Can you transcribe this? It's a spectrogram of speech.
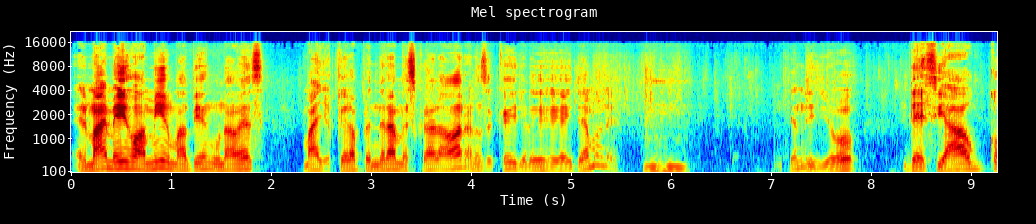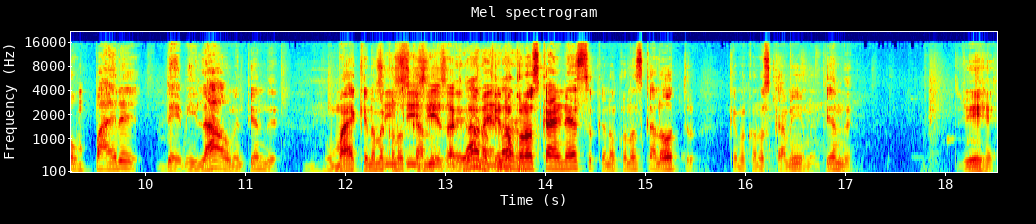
el mae me dijo a mí más bien una vez, mae, yo quiero aprender a mezclar la vara, no sé qué. Y yo le dije, hey, démosle. ¿Entiendes? Y yo decía a un compadre de mi lado, ¿me entiendes? Un mae que no me Sí, conozca sí, a sí, mí, eh, exactamente. que Claro, no conozca a Ernesto, que no conozca al otro, que me conozca a mí, ¿me entiendes? Yo dije,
